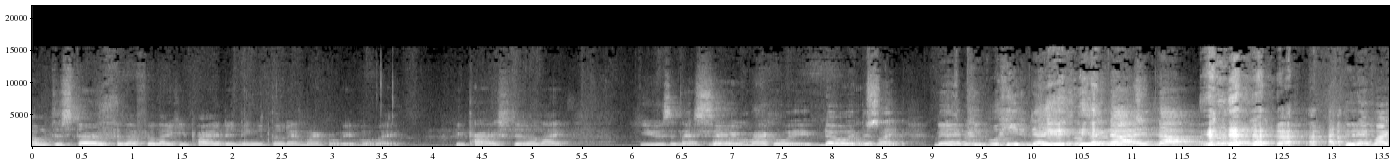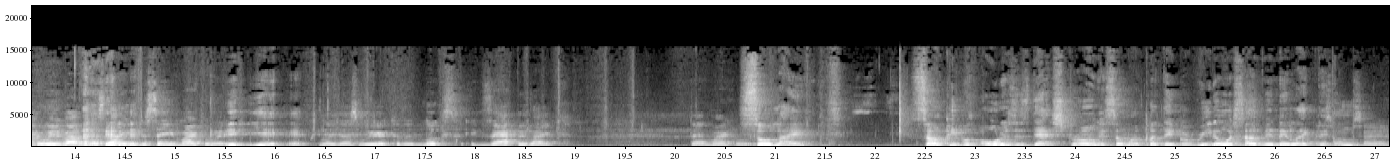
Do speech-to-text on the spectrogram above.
I'm disturbed because I feel like he probably didn't even throw that microwave away. He probably still like using that same microwave, knowing that like mad people heated that Yeah. shit. Like, nah, nah. that's I threw that microwave out. That's not even the same microwave. yeah. Like that's weird because it looks exactly like that microwave. So like, some people's odors is that strong, and someone put their burrito or something in there like That's this. what I'm saying.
